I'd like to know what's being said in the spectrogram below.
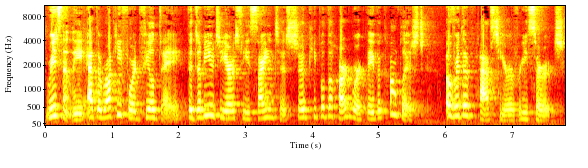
Recently, at the Rocky Ford Field Day, the WGRC scientists showed people the hard work they've accomplished over the past year of research.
